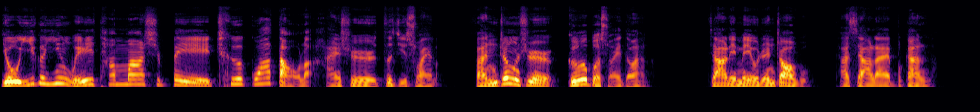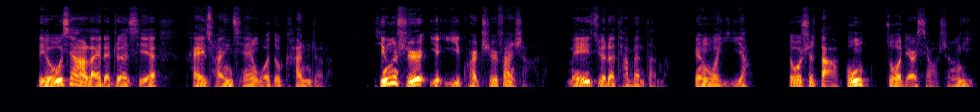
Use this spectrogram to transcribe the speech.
有一个因为他妈是被车刮倒了，还是自己摔了，反正是胳膊摔断了，家里没有人照顾，他下来不干了。留下来的这些开船前我都看着了，平时也一块吃饭啥的，没觉得他们怎么，跟我一样，都是打工做点小生意。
